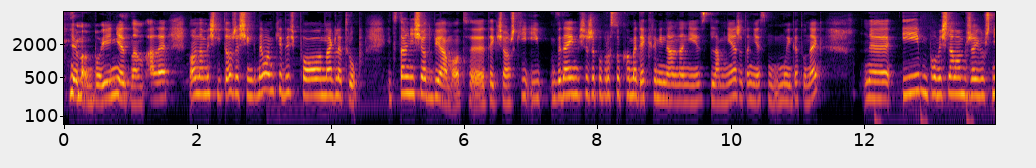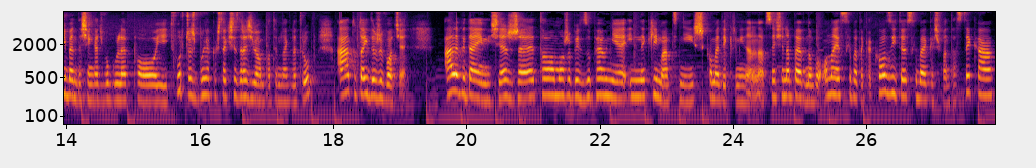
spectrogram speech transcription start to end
nie mam, bo jej nie znam, ale mam na myśli to, że sięgnęłam kiedyś po Nagle Trup i totalnie się odbiłam od e, tej książki i wydaje mi się, że po prostu komedia kryminalna nie jest dla mnie, że to nie jest mój gatunek. E, I pomyślałam, że już nie będę sięgać w ogóle po jej twórczość, bo jakoś tak się zraziłam po tym nagle trup, a tutaj dożywocie. Ale wydaje mi się, że to może być zupełnie inny klimat niż komedia kryminalna. W sensie na pewno, bo ona jest chyba taka cozy, to jest chyba jakaś fantastyka.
